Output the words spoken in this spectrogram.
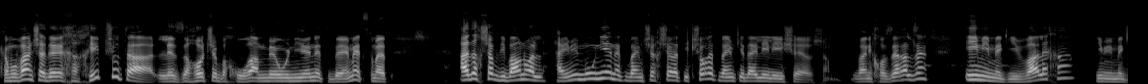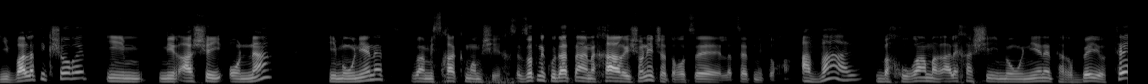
כמובן שהדרך הכי פשוטה לזהות שבחורה מעוניינת באמת, זאת אומרת עד עכשיו דיברנו על האם היא מעוניינת בהמשך של התקשורת והאם כדאי לי להישאר שם ואני חוזר על זה, אם היא מגיבה לך, אם היא מגיבה לתקשורת, אם נראה שהיא עונה, היא מעוניינת והמשחק ממשיך. זאת נקודת ההנחה הראשונית שאתה רוצה לצאת מתוכה. אבל בחורה מראה לך שהיא מעוניינת הרבה יותר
